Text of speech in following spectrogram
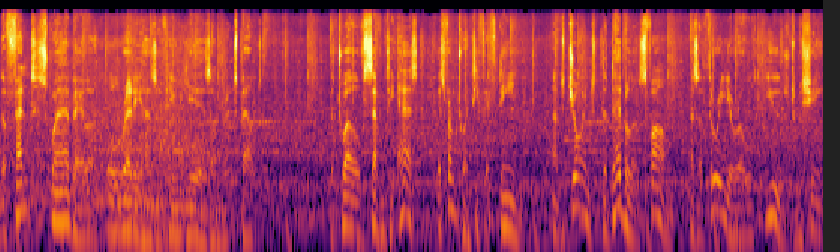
The Fendt Square baler already has a few years under its belt. The 1270S is from 2015 and joined the Daebeler's farm as a three-year-old used machine.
